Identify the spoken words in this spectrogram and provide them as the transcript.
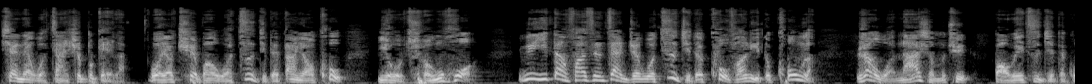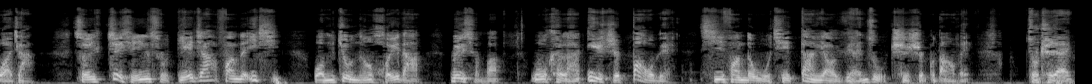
现在我暂时不给了，我要确保我自己的弹药库有存货，因为一旦发生战争，我自己的库房里都空了，让我拿什么去保卫自己的国家？所以这些因素叠加放在一起，我们就能回答为什么乌克兰一直抱怨西方的武器弹药援助迟迟不到位。主持人，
